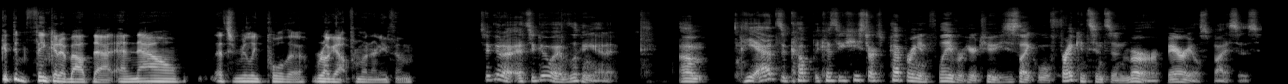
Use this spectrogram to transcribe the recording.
get them thinking about that, and now let's really pull the rug out from underneath them. It's a good. It's a good way of looking at it. Um, he adds a couple because he, he starts peppering in flavor here too. He's like, well, frankincense and myrrh, burial spices,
